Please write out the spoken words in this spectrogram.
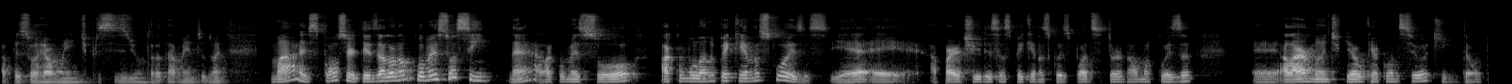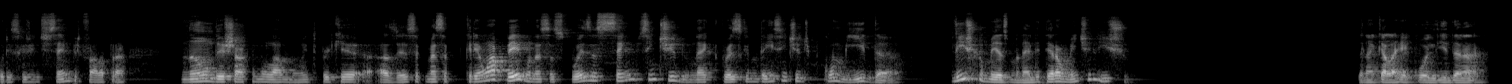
a pessoa realmente precisa de um tratamento e tudo mais. Mas, com certeza, ela não começou assim, né? Ela começou acumulando pequenas coisas. E é, é a partir dessas pequenas coisas pode se tornar uma coisa é, alarmante, que é o que aconteceu aqui. Então, por isso que a gente sempre fala para não deixar acumular muito, porque às vezes você começa a criar um apego nessas coisas sem sentido, né? Coisas que não tem sentido, tipo comida, lixo mesmo, né? Literalmente lixo. Dando aquela recolhida na,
